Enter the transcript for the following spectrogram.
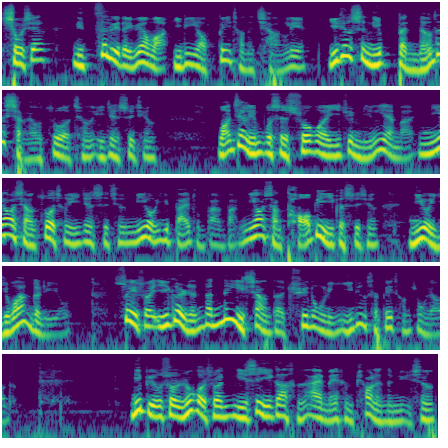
首先，你自律的愿望一定要非常的强烈，一定是你本能的想要做成一件事情。王健林不是说过一句名言吗？你要想做成一件事情，你有一百种办法；你要想逃避一个事情，你有一万个理由。所以说，一个人的内向的驱动力一定是非常重要的。你比如说，如果说你是一个很爱美、很漂亮的女生，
